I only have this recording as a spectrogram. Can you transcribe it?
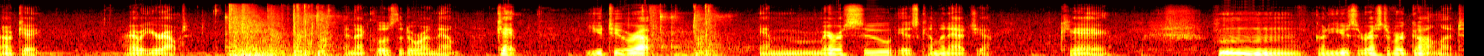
Okay. Rabbit, you're out. And that closed the door on them. Okay. You two are up. And Marisu is coming at you. Okay. Hmm. Going to use the rest of our gauntlet.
